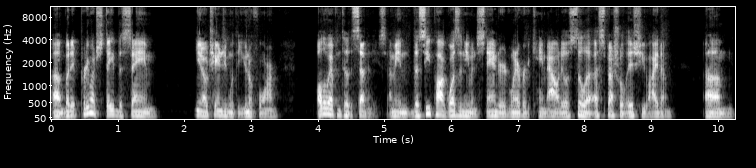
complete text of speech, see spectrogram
Uh, but it pretty much stayed the same, you know, changing with the uniform all the way up until the 70s. I mean, the CPOG wasn't even standard whenever it came out; it was still a, a special issue item. Um,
